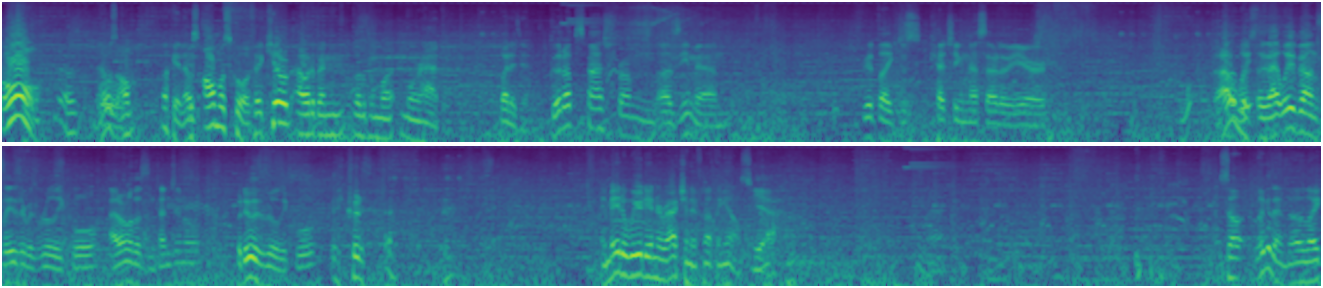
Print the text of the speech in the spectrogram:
oh, that was, that was al- okay. That was almost cool. If it killed, I would have been a little bit more, more happy, but it didn't. Good up smash from uh, Z-Man. Good, like, just catching Ness out of the air. That, wa- that wave bounce laser was really cool. I don't know if it was intentional, but it was really cool. It could It made a weird interaction, if nothing else. Yeah. know? So look at them though. Like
